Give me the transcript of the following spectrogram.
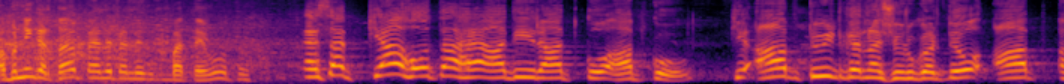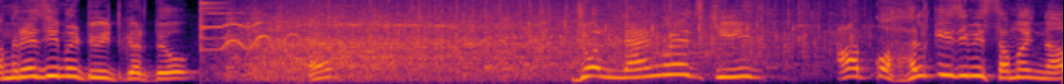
अब नहीं करता पहले पहले बात वो तो। ऐसा क्या होता है आधी रात को आपको कि आप ट्वीट करना शुरू करते हो आप अंग्रेज़ी में ट्वीट करते हो हैं? जो लैंग्वेज की आपको हल्की सी भी समझना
